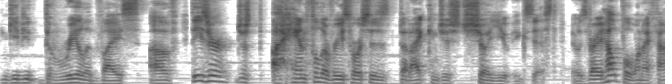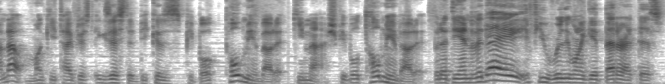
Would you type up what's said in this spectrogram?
and give you the real advice of these are just a handful of resources that I can just show you exist. It was very helpful when I found out monkey type just existed because people told me about it. Keymash, people told me about it. But at the end of the day, if you really want to get better at this,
